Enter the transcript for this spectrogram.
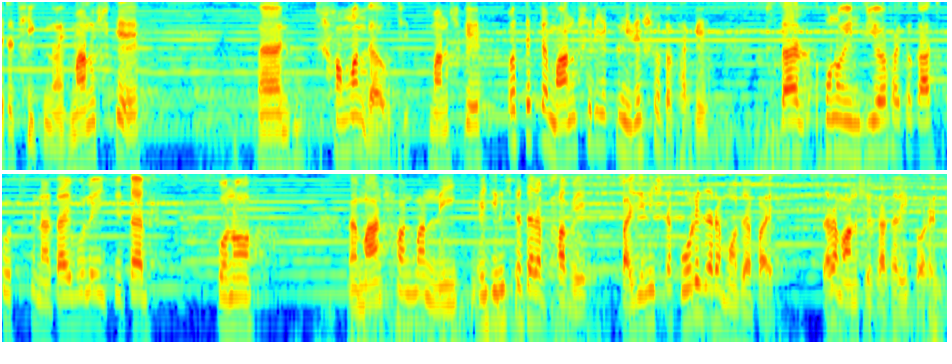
এটা ঠিক নয়। মানুষকে সম্মান দেওয়া উচিত। মানুষকে, প্রত্যেকটা মানুষেরই একটা নিজস্বতা থাকে। তার কোনো ইন্দ্রিয় হয়তো কাজ করছে না, তাই বলেই যে তার কোনো মান সম্মান নেই। এই জিনিসটা যারা ভাবে বা এই জিনিসটা করে যারা মজা পায়, তারা মানুষের কাতারেই পড়ে না।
